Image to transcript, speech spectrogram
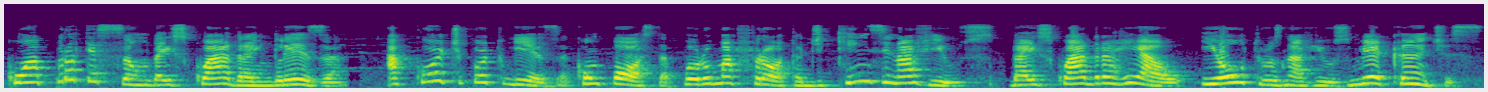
Com a proteção da esquadra inglesa, a corte portuguesa, composta por uma frota de 15 navios da Esquadra Real e outros navios mercantes,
